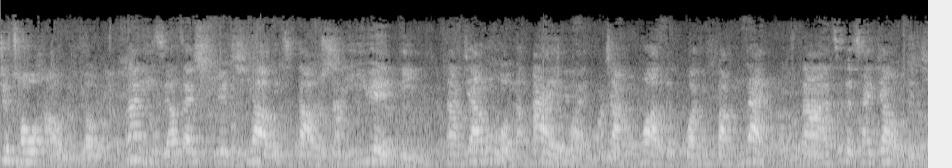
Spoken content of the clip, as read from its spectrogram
就抽好礼哦，那你只要在十月七号一直到十一月底，那加入我们爱玩彰化的官方 LINE，那这个参加我们的集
